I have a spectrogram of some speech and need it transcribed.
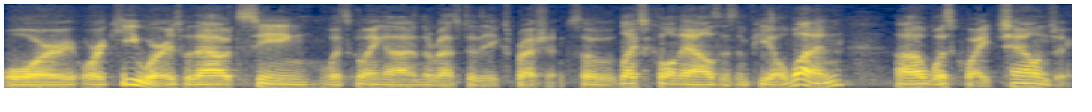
or, or keywords without seeing what's going on in the rest of the expression? So lexical analysis in PL1 uh, was quite challenging.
